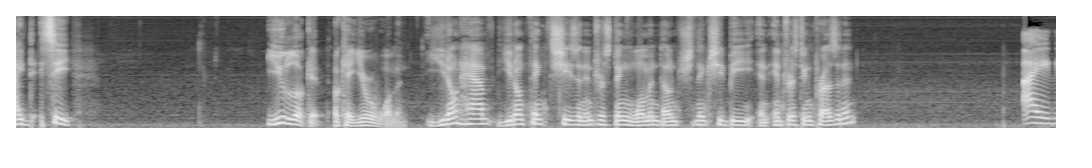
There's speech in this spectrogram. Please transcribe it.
I see. You look at okay. You're a woman. You don't have. You don't think she's an interesting woman. Don't you think she'd be an interesting president? I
